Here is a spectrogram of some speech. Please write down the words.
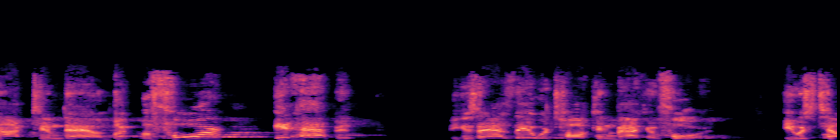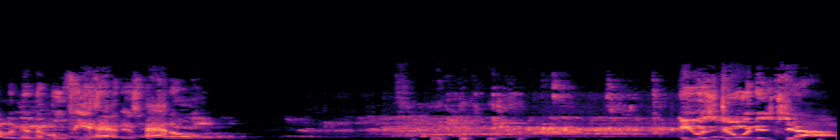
knocked him down. But before it happened, because as they were talking back and forth, he was telling them to move. He had his hat on. he was doing his job.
